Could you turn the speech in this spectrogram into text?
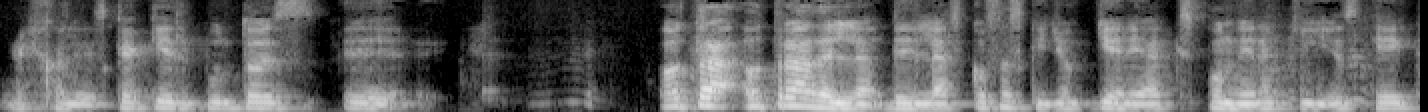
Híjole, es que aquí el punto es. Eh, otra otra de, de, las cosas que yo quería exponer aquí es que,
